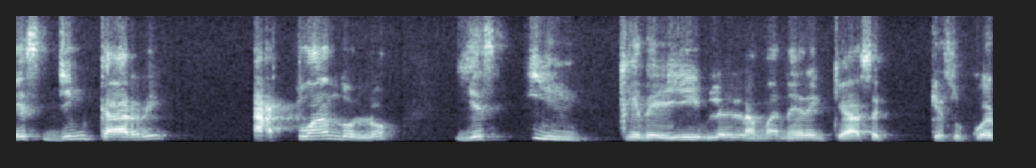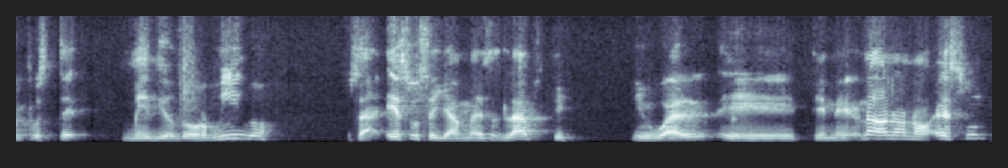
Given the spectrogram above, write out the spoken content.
es Jim Carrey actuándolo y es increíble la manera en que hace que su cuerpo esté medio dormido. O sea, eso se llama slapstick. Igual eh, tiene, no, no, no, es un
